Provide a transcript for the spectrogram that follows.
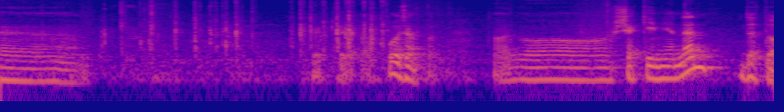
Eh, for eksempel. Sjekker inn igjen den. Dette,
